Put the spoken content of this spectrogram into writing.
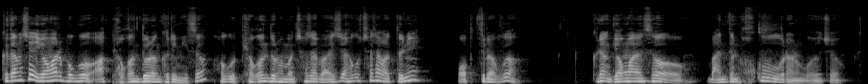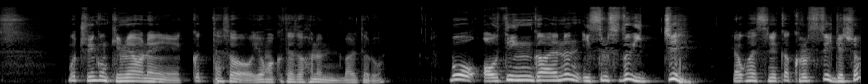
그 당시에 영화를 보고 아 벽안도란 그림이 있어? 하고 벽안도를 한번 찾아봐야지 하고 찾아봤더니 없더라고요. 그냥 영화에서 만든 허구라는 거였죠. 뭐 주인공 김래원의 끝에서 영화 끝에서 하는 말대로 뭐 어딘가에는 있을 수도 있지 라고 했으니까 그럴 수도 있겠죠?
